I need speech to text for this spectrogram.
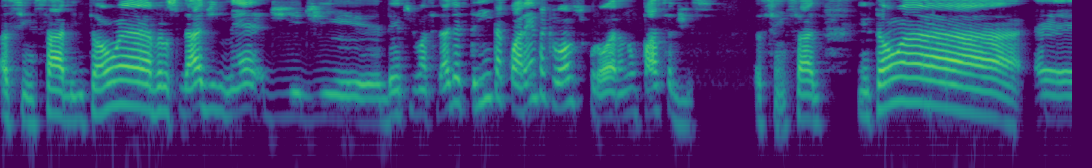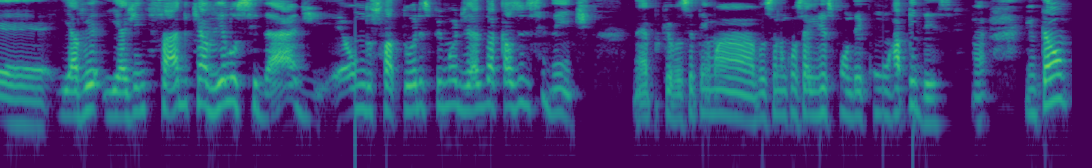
Assim, sabe? Então é a velocidade né, de, de, dentro de uma cidade é 30, 40 km por hora, não passa disso. Assim, sabe? Então, a, é, e, a, e a gente sabe que a velocidade é um dos fatores primordiais da causa de acidente, né? Porque você tem uma, você não consegue responder com rapidez, né? Então,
